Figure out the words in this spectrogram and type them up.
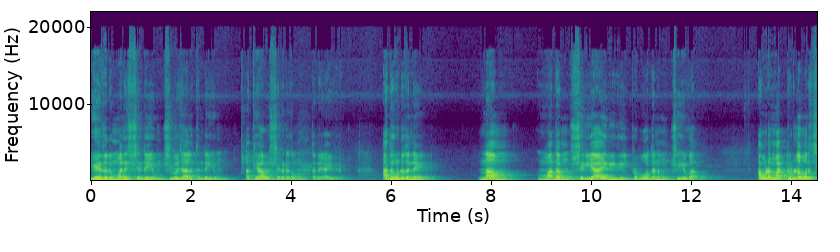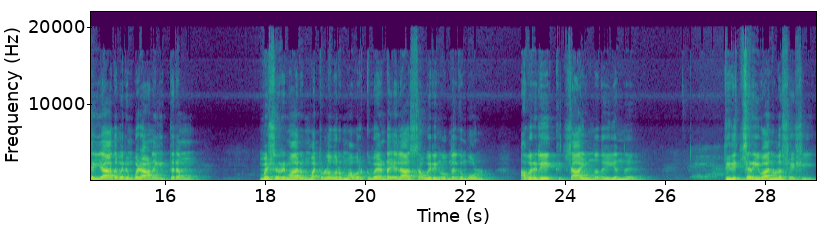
ഏതൊരു മനുഷ്യന്റെയും ജീവജാലത്തിന്റെയും അത്യാവശ്യ ഘടകം തന്നെയായി വരും. അതുകൊണ്ട് തന്നെ നാം മതം ശരിയായ രീതിയിൽ പ്രബോധനം ചെയ്യുക. അവിടെ മറ്റുള്ളവർ ചെയ്യാതെ വരുമ്പോഴാണ് ഇത്തരം മെഷറിമാരും മറ്റുള്ളവരും അവർക്ക് വേണ്ട എല്ലാ സൗകര്യങ്ങളും നൽകുമ്പോൾ അവരിലേക്ക് ചായുന്നത് എന്ന് തിരിച്ചറിയുവാനുള്ള ശേഷി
